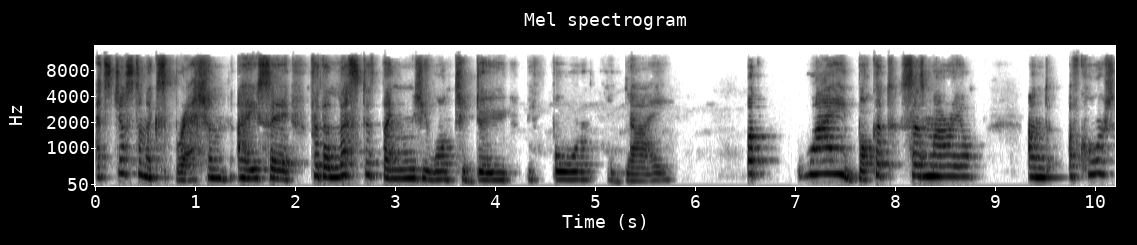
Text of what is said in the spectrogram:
It's just an expression, I say, for the list of things you want to do before you die. But why bucket, says Mario. And of course,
